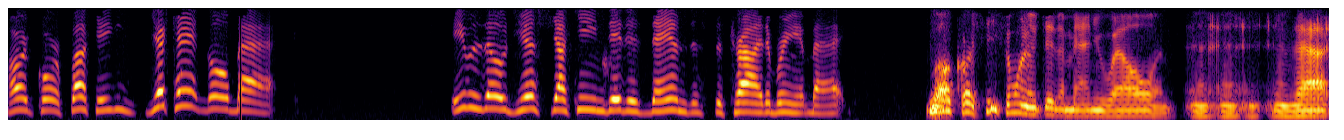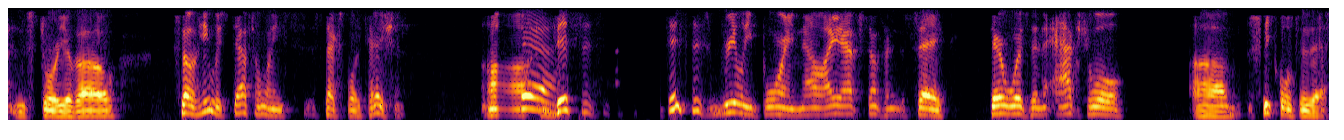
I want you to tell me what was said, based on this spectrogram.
hardcore fucking, you can't go back. Even though Just Jaeckin did his damnedest to try to bring it back. Well, of course, he's the one who did Emmanuelle and and, and, and that and Story of O. So he was definitely sexploitation. Uh, Yeah. This is this is really boring. Now I have something to say. There was an actual uh, sequel to this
